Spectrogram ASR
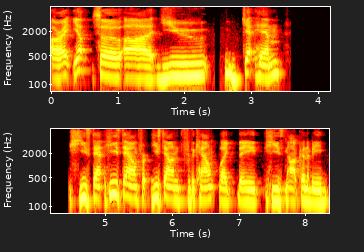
All right. Yep. So uh, you get him. He's down. He's down for. He's down for the count. Like they. He's not going to be.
